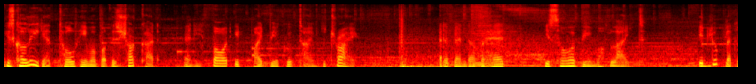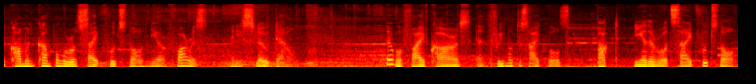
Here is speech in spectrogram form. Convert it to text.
His colleague had told him about this shortcut, and he thought it might be a good time to try. At a bend up ahead, he saw a beam of light. It looked like a common kampong roadside food stall near a forest, and he slowed down. There were five cars and three motorcycles parked near the roadside food stall.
